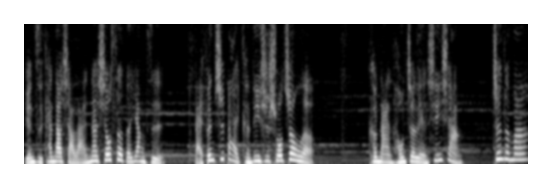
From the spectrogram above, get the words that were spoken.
原子看到小兰那羞涩的样子，百分之百肯定是说中了。柯南红着脸心想：“真的吗？”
